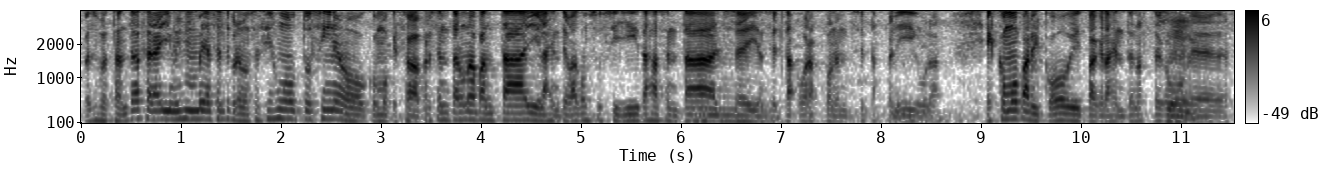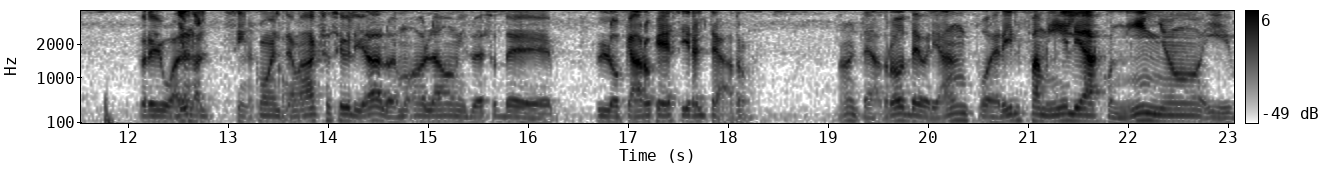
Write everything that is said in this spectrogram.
Pues supuestamente va a ser allí mismo en Bellas Artes, pero no sé si es un autocine o como que se va a presentar una pantalla y la gente va con sus sillitas a sentarse y en ciertas horas ponen ciertas películas. Es como para el COVID, para que la gente no esté como que Pero igual, yendo al cine. con el tema de accesibilidad, lo hemos hablado mil veces de lo caro que es ir al teatro. Bueno, el teatro deberían poder ir familias con niños y,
